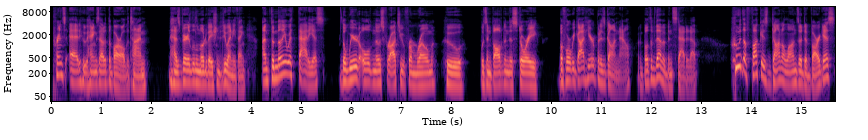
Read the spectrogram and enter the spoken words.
Prince Ed, who hangs out at the bar all the time, has very little motivation to do anything. I'm familiar with Thaddeus, the weird old Nosferatu from Rome, who was involved in this story before we got here, but is gone now. Both of them have been statted up. Who the fuck is Don Alonzo de Vargas,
